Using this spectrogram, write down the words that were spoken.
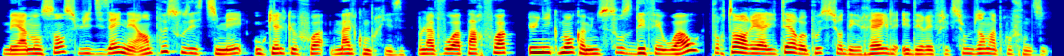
Mais à mon sens, l'UI design est un peu sous-estimé ou quelquefois mal comprise. On la voit parfois uniquement comme une source d'effet wow, pourtant en réalité elle repose sur des règles et des réflexions bien approfondies.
